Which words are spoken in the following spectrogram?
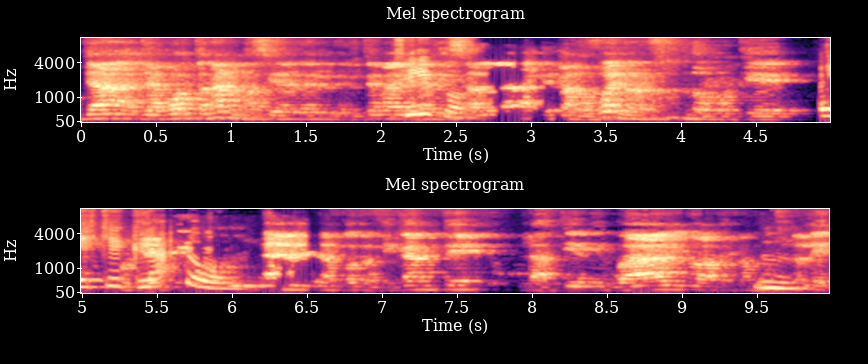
ya, ya portan armas y el, tema de legalizarla es para los buenos en el fondo, porque... Es que claro. El narcotraficante las tiene igual y no va a mm. la ley.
